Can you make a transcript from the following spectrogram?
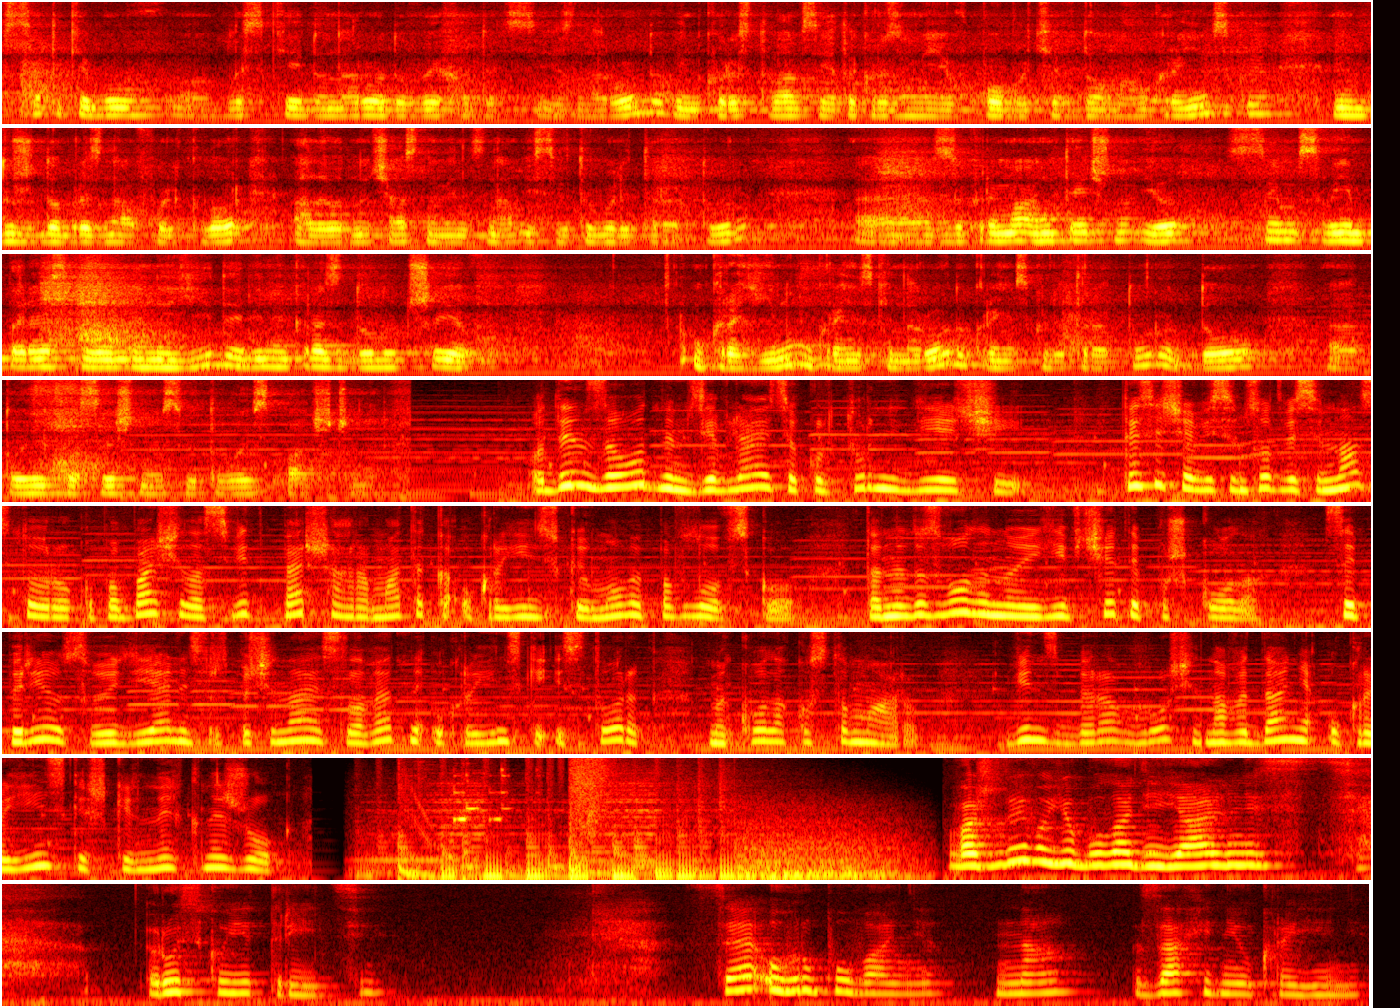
все-таки був близький до народу, виходець із народу. Він користувався, я так розумію, в побуті вдома українською. Він дуже добре знав фольклор, але одночасно він знав і світову літературу, е, зокрема античну. І от цим своїм переспівом Енеїди він якраз долучив Україну, український народ, українську літературу до е, тої класичної світової спадщини. Один за одним з'являються культурні діячі. 1818 року побачила світ перша граматика української мови Павловського та не дозволено її вчити по школах. В цей період свою діяльність розпочинає славетний український історик Микола Костомаров. Він збирав гроші на видання українських шкільних книжок. Важливою була діяльність Руської трійці. Це угрупування на Західній Україні.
